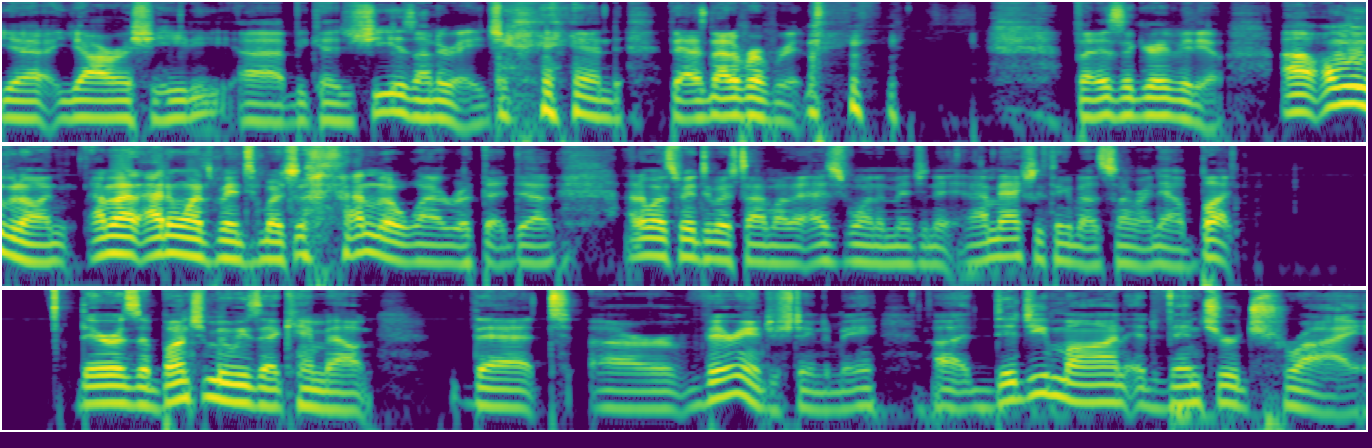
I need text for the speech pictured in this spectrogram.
y- Yara Shahidi, uh, because she is underage, and that's not appropriate. but it's a great video. Uh, I'm moving on. I'm not. I don't want to spend too much. I don't know why I wrote that down. I don't want to spend too much time on that. I just want to mention it. And I'm actually thinking about the song right now. But there is a bunch of movies that came out that are very interesting to me. Uh, Digimon Adventure Tri.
